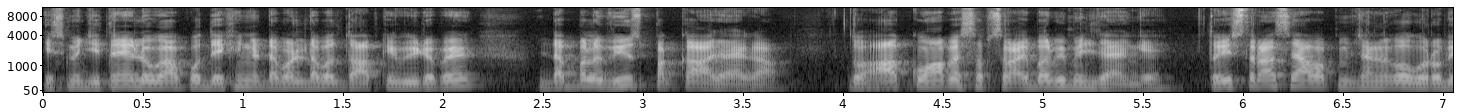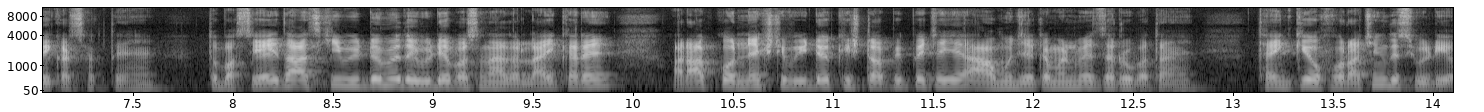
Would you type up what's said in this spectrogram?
इसमें जितने लोग आपको देखेंगे डबल डबल तो आपकी वीडियो पर डबल व्यूज़ पक्का आ जाएगा। तो आपको वहाँ पे सब्सक्राइबर भी मिल जाएँगे। तो इस तरह से आप अपने चैनल को ग्रो भी कर सकते हैं। तो बस यही था आज की वीडियो में। तो वीडियो पसंद आए तो लाइक करें और आपको नेक्स्ट वीडियो किस टॉपिक पे चाहिए, आप मुझे कमेंट में ज़रूर बताएँ। Thank you for watching this video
